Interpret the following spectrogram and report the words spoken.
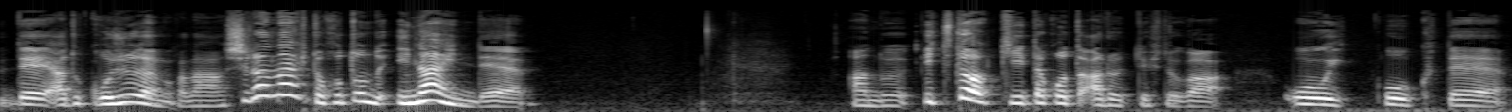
で、あと50代もかな、知らない人ほとんどいないんで、あの、一度は聞いたことあるっていう人が多い、多くて、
